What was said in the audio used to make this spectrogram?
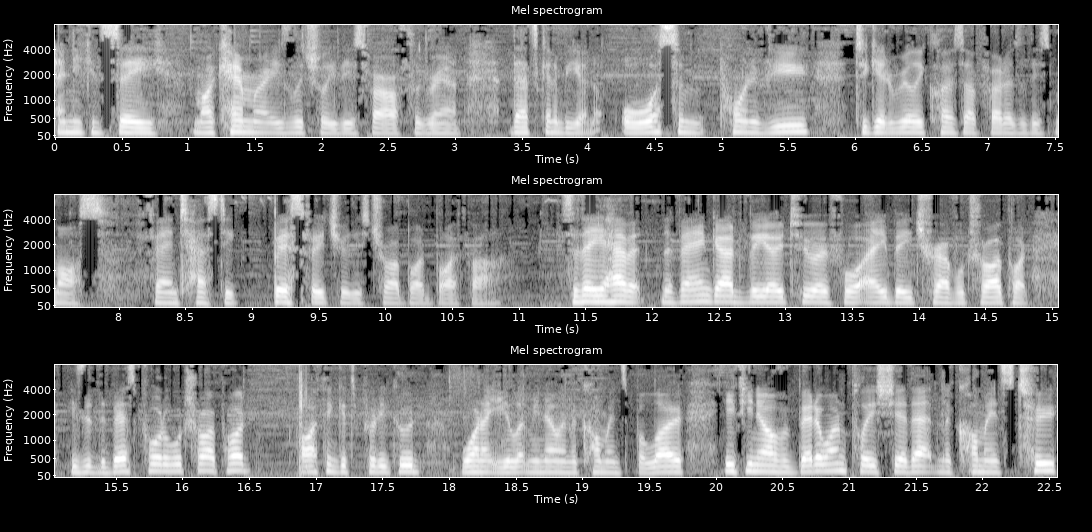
and you can see my camera is literally this far off the ground that's going to be an awesome point of view to get really close up photos of this moss fantastic best feature of this tripod by far so there you have it, the Vanguard Veo 204AB travel tripod. Is it the best portable tripod? I think it's pretty good. Why don't you let me know in the comments below. If you know of a better one, please share that in the comments too.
